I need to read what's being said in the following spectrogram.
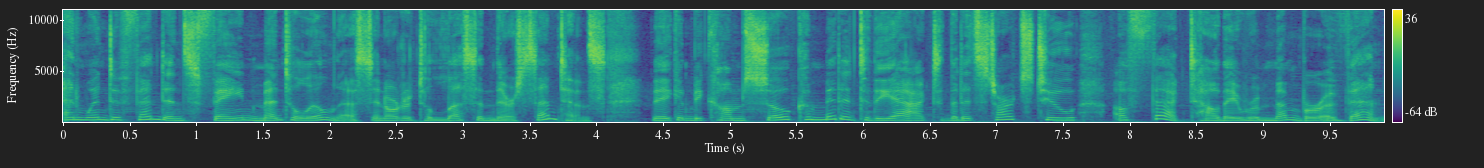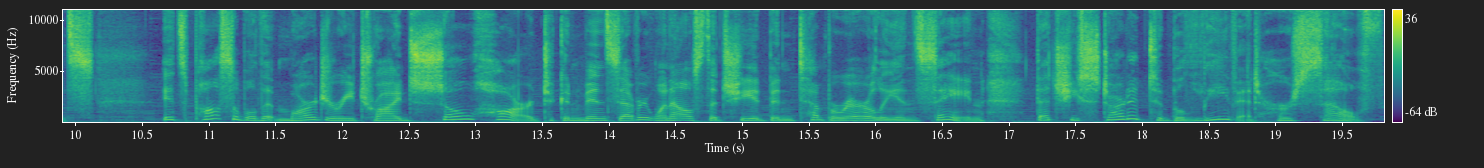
And when defendants feign mental illness in order to lessen their sentence, they can become so committed to the act that it starts to affect how they remember events. It's possible that Marjorie tried so hard to convince everyone else that she had been temporarily insane that she started to believe it herself.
